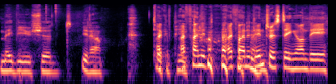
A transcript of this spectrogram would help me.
maybe you should, you know, take I, a peek. I find it I find it interesting on the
